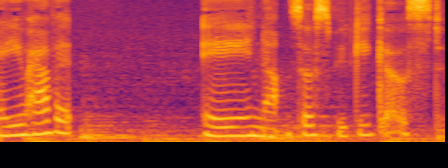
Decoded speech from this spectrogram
There you have it a not so spooky ghost.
